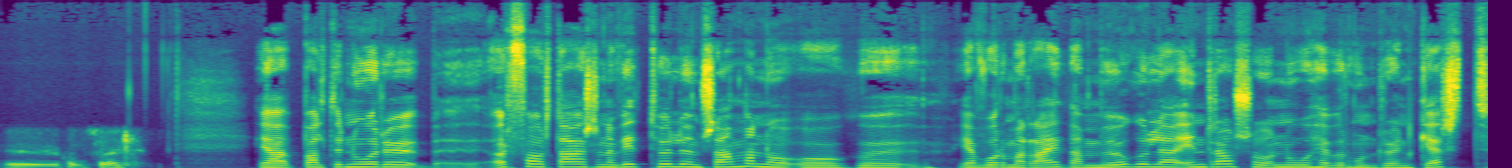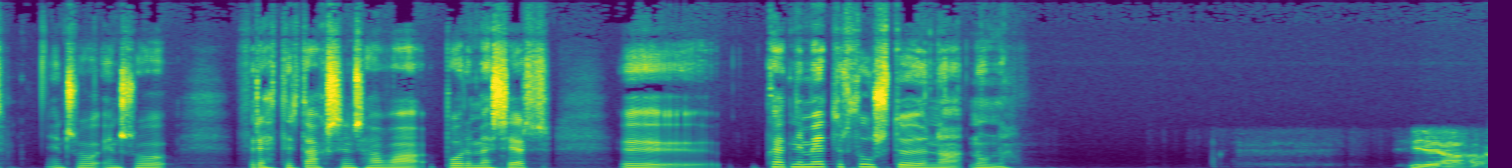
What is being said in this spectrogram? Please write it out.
Eh, Kontur sæl. Já, Baldur, nú eru eh, örfáður dagar við töluðum saman og, og eh, já, vorum að ræða mögulega innrás og nú hefur hún raun gerst eins og, eins og frettir dagsins hafa borið með sér. Uh, hvernig metur þú stöðuna núna? Já,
